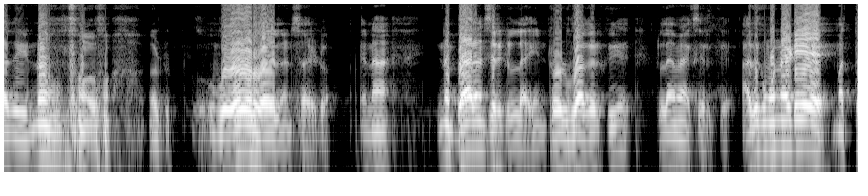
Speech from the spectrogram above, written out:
அது இன்னும் ஓவர் வயலன்ஸ் ஆகிடும் ஏன்னா இன்னும் பேலன்ஸ் இருக்குல்ல. இன்ட்ரோல் பாக் இருக்குது கிளைமேக்ஸ் இருக்குது அதுக்கு முன்னாடியே மற்ற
